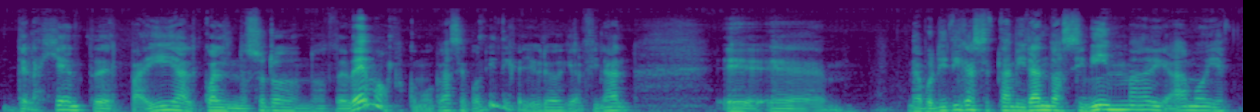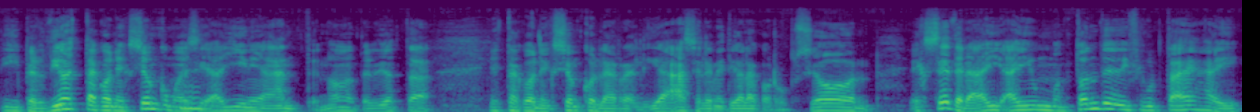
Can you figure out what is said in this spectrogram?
de la gente, del país, al cual nosotros nos debemos como clase política. Yo creo que al final eh, eh, la política se está mirando a sí misma, digamos, y, y perdió esta conexión, como decía Gini antes, ¿no? Perdió esta, esta conexión con la realidad, se le metió a la corrupción, etcétera. Hay, hay un montón de dificultades ahí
